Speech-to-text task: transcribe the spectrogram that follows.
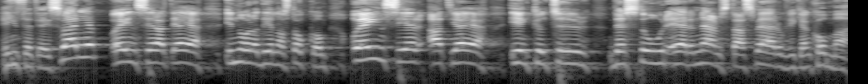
jag inser att jag är i Sverige och jag inser att jag är i norra delen av Stockholm. Och jag inser att jag är i en kultur där stor är det närmsta svärord vi kan komma.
